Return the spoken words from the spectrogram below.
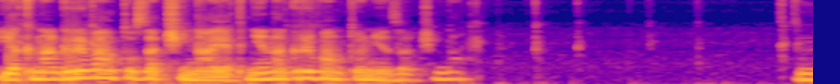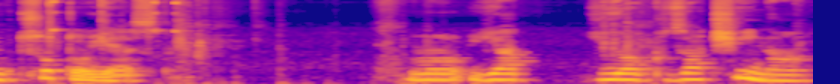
Jak nagrywam, to zacina. Jak nie nagrywam, to nie zacina. No co to jest? No jak, jak zacina.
